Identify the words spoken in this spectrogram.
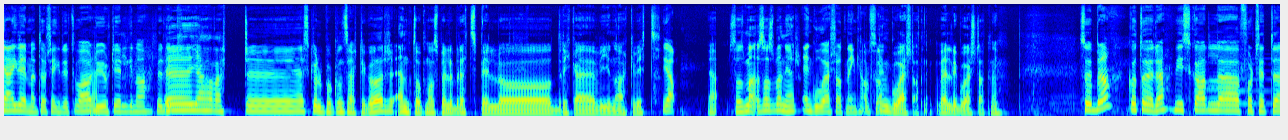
Jeg gleder meg til å sjekke det ut. Hva har du gjort i helgen da? Eh, jeg har vært uh, Jeg skulle på konsert i går. Endte opp med å spille brettspill og drikke vin og akevitt. Ja. Ja, sånn, som, man- sånn som man gjør. en god erstatning, altså. En god erstatning. Veldig god erstatning. Så bra. Godt å høre. Vi skal eh, fortsette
